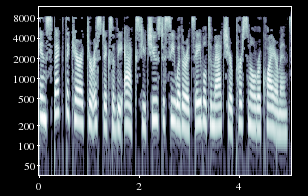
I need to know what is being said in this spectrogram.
Inspect the characteristics of the axe you choose to see whether it's able to match your personal requirements.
